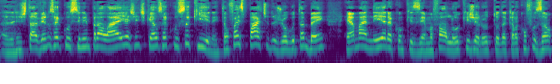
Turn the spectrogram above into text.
a gente está vendo os recursos indo para lá e a gente quer os recursos aqui, né? Então faz parte do jogo também. É a maneira com que Zema falou que gerou toda aquela confusão.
